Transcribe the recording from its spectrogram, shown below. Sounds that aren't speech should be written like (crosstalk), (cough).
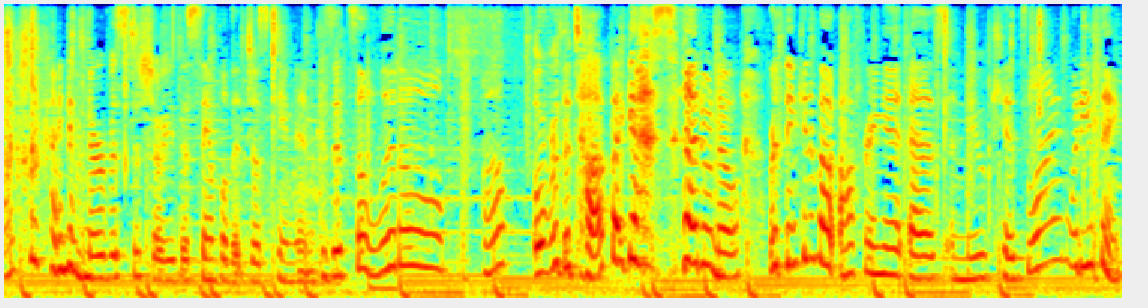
actually kind of nervous to show you this sample that just came in because it's a little, well, over the top, I (laughs) guess. I don't know. We're thinking about offering it as a new kids line. What do you think?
